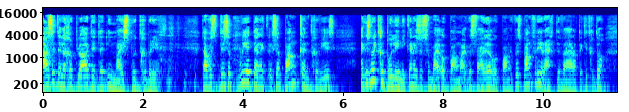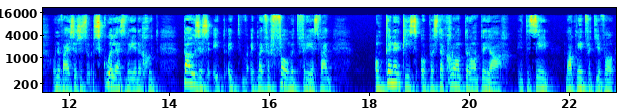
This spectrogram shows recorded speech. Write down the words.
As dit hulle gepla het, het dit nie my spoed gebreek nie. Daar was dis 'n weird ding. Ek is 'n bang kind gewees. Ek was nooit geboelie nie. Kinders was vir my ook bang, maar ek was vir hulle ook bang. Ek was bang vir die regte wêreld. Ek het gedog onderwysers is skole is wrede goed. Pauses het het het my vervul met vrees want om kindertjies op 'n stuk grond rond te jaag en te sê maak net wat jy wil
